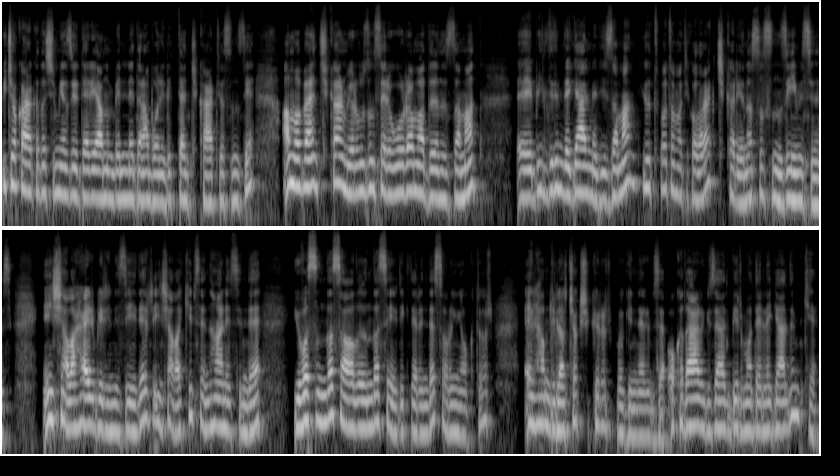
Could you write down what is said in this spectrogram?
Birçok arkadaşım yazıyor Derya Hanım beni neden abonelikten çıkartıyorsunuz diye. Ama ben çıkarmıyorum. Uzun süre uğramadığınız zaman e, bildirim de gelmediği zaman YouTube otomatik olarak çıkarıyor. Nasılsınız iyi misiniz? İnşallah her biriniz iyidir. İnşallah kimsenin hanesinde yuvasında, sağlığında, sevdiklerinde sorun yoktur. Elhamdülillah çok şükür bugünlerimize. O kadar güzel bir modelle geldim ki.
